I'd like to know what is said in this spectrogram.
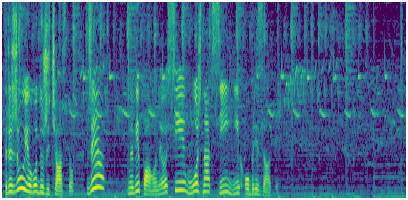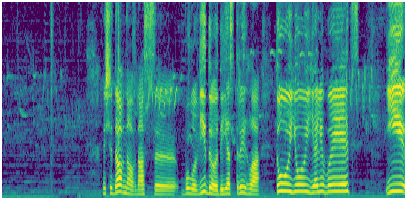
Стрижу його дуже часто. Вже нові пагони. Осі можна всі їх обрізати. Нещодавно в нас е, було відео, де я стригла тую, ялівець і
